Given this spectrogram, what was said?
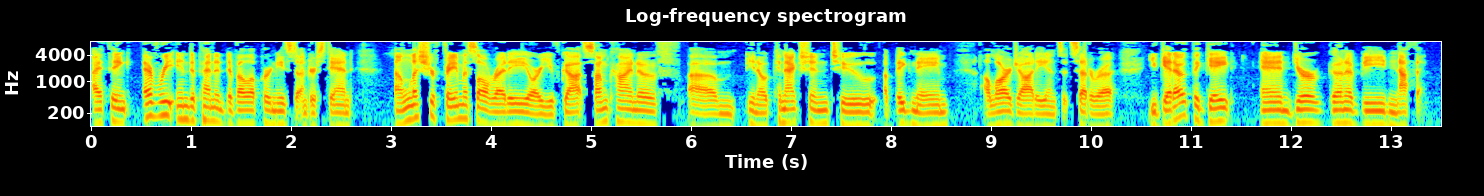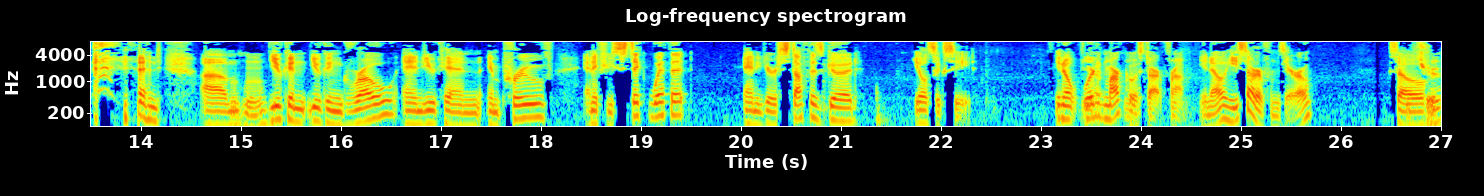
I think every independent developer needs to understand. Unless you're famous already, or you've got some kind of um, you know connection to a big name, a large audience, etc., you get out the gate and you're gonna be nothing. and um, Mhm. you can you can grow and you can improve, and if you stick with it and your stuff is good, you'll succeed. You know, where Yeah, did Marco yeah. start from? You know, he started from zero. So true.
